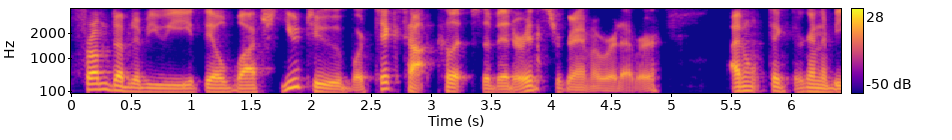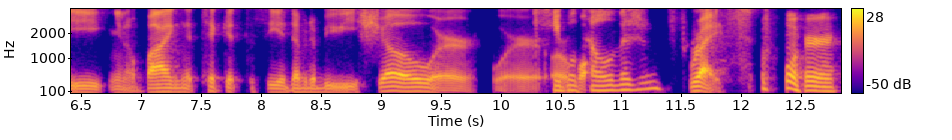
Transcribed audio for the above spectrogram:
from WWE. They'll watch YouTube or TikTok clips of it or Instagram or whatever. I don't think they're going to be, you know, buying a ticket to see a WWE show or or cable or, television, right? or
